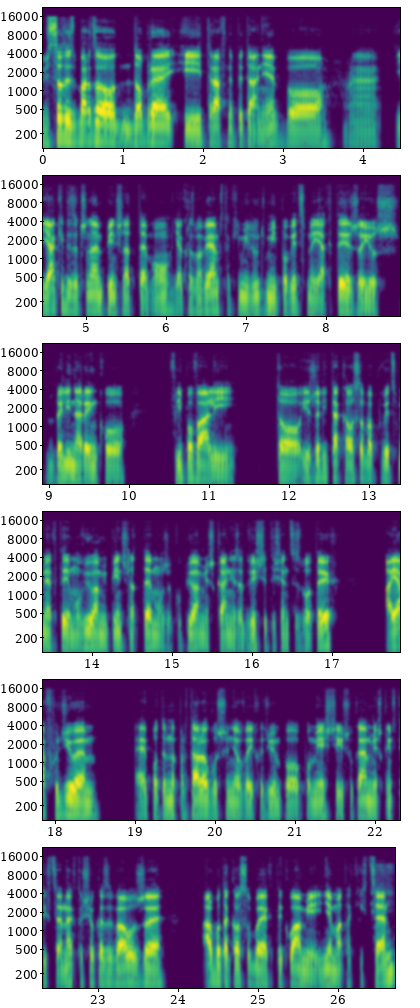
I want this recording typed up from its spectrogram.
Wiesz co, to jest bardzo dobre i trafne pytanie, bo e, ja kiedy zaczynałem 5 lat temu, jak rozmawiałem z takimi ludźmi, powiedzmy jak ty, że już byli na rynku, flipowali, to jeżeli taka osoba, powiedzmy jak ty, mówiła mi 5 lat temu, że kupiła mieszkanie za 200 tysięcy złotych, a ja wchodziłem potem na portalu ogłoszeniowej chodziłem po, po mieście i szukałem mieszkań w tych cenach, to się okazywało, że albo taka osoba jak ty kłamie i nie ma takich cen,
